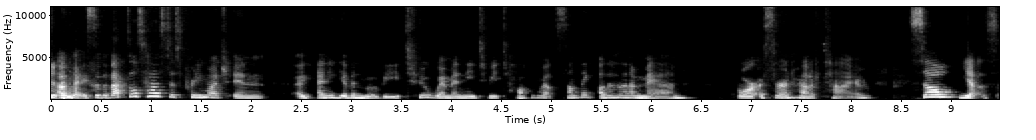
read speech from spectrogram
Okay, so the Bechdel test is pretty much in a, any given movie, two women need to be talking about something other than a man for a certain amount of time. So, yes,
